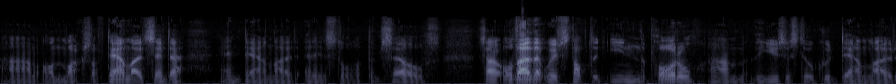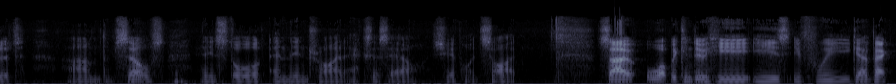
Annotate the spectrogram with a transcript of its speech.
um, on Microsoft Download Center and download and install it themselves. So although that we've stopped it in the portal, um, the user still could download it um, themselves and install it and then try and access our SharePoint site. So what we can do here is if we go back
